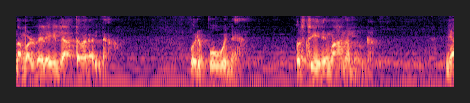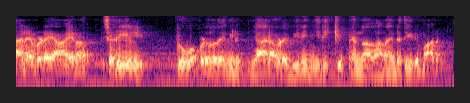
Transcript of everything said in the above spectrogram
നമ്മൾ വിലയില്ലാത്തവരല്ല. ഒരു പൂവിന് ഒരു തീരുമാനമുണ്ട്. ഞാൻ എവിടെയാണ് ചെടിയിൽ രൂപപ്പെടുന്നതെങ്കിലും ഞാൻ അവിടെ വിരിഞ്ഞിരിക്കും എന്നതാണ് എന്റെ തീരുമാനം.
